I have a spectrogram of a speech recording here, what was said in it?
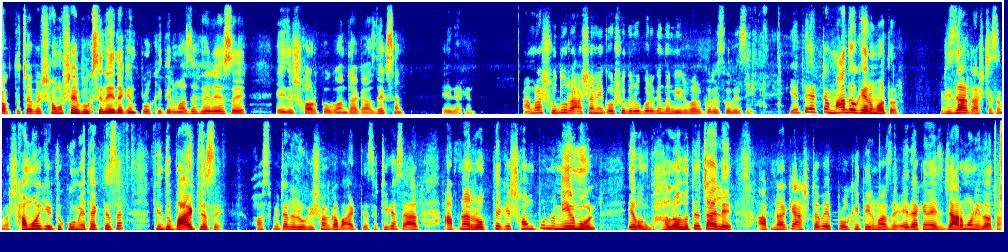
রক্তচাপের সমস্যায় ভুগছেন, এই দেখেন প্রকৃতির মাঝে হয়ে রয়েছে এই যে সর্পগন্ধা গাছ, দেখছেন? এই দেখেন, আমরা শুধু রাসায়নিক ওষুধের উপরে কিন্তু নির্ভর করে চলেছি। এতে একটা মাদকের মতোর রেজাল্ট আসতেছে না। সাময়িক একটু কমে থাকতেছে, কিন্তু বাড়তেছে। হসপিটালে রোগীর সংখ্যা বাড়তেছে, ঠিক আছে? আর আপনার রোগ থেকে সম্পূর্ণ নির্মূল। এবং ভালো হতে চাইলে আপনাকে আসতে হবে প্রকৃতির মাঝে। এই দেখেন এই জার্মনি লতা।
